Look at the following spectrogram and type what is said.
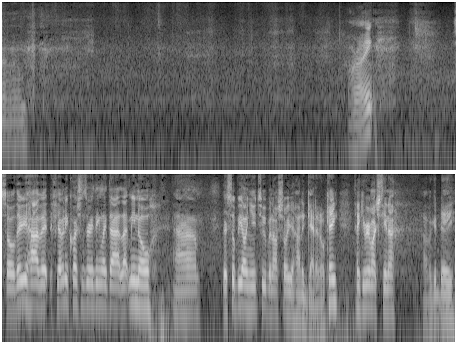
Um, all right. So there you have it. If you have any questions or anything like that, let me know. Um, this will be on YouTube and I'll show you how to get it, okay? Thank you very much, Tina. Have a good day.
